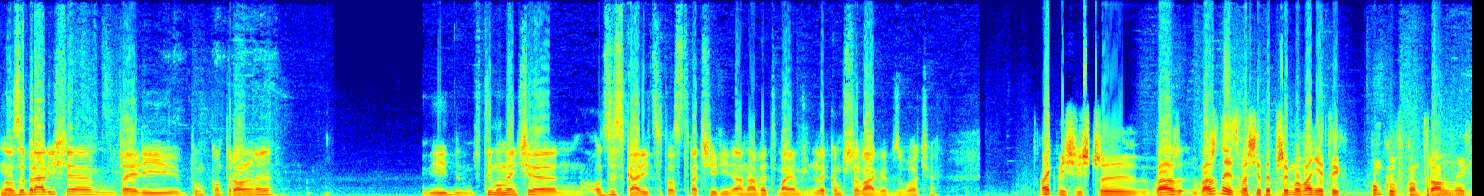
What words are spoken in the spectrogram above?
No, zebrali się, przejęli punkt kontrolny i w tym momencie odzyskali co to stracili, a nawet mają lekką przewagę w złocie. A Jak myślisz, czy wa ważne jest właśnie te przejmowanie tych punktów kontrolnych?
